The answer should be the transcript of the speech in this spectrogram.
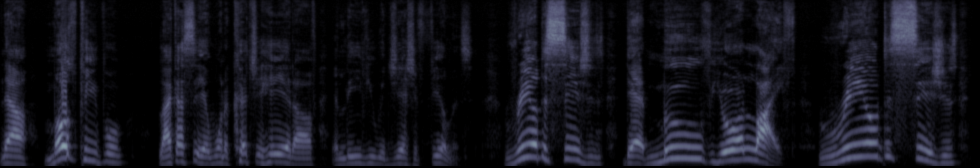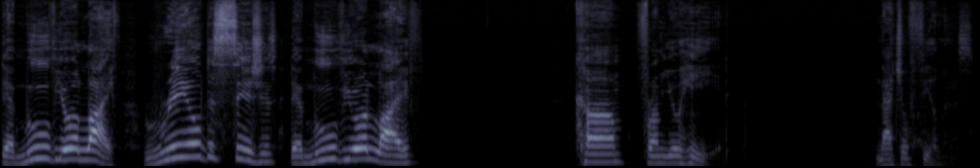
Now, most people like I said, want to cut your head off and leave you with just your feelings. Real decisions that move your life. Real decisions that move your life. Real decisions that move your life come from your head, not your feelings.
